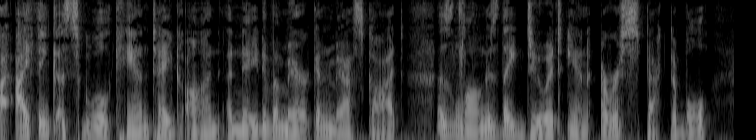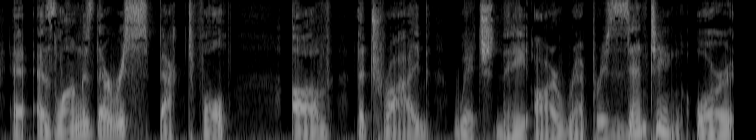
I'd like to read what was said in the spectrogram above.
I, I think a school can take on a Native American mascot as long as they do it in a respectable, as long as they're respectful of the tribe which they are representing or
